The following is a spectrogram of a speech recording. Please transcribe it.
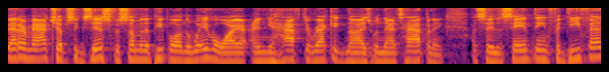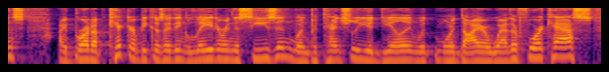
better matchups exist for some of the people on the waiver wire, and you have to recognize when that's happening. I'd say the same thing for defense. I brought up kicker because I think later in the season, when potentially you're dealing with more dire weather forecasts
